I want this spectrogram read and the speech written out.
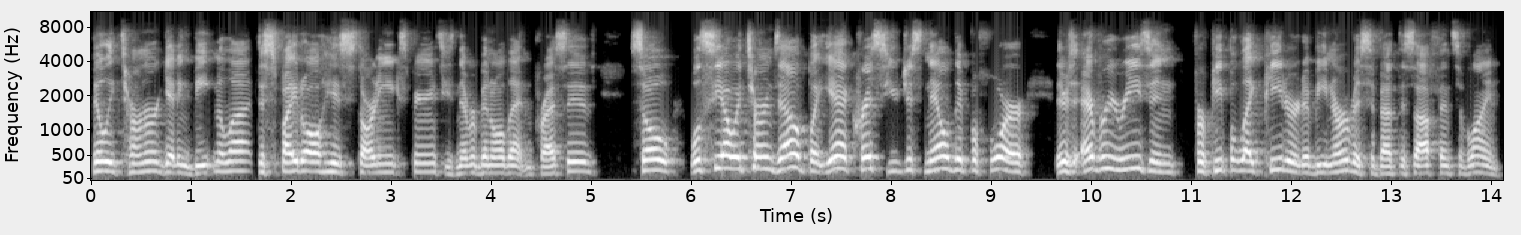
Billy Turner getting beaten a lot. Despite all his starting experience, he's never been all that impressive. So we'll see how it turns out. But yeah, Chris, you just nailed it before. There's every reason for people like Peter to be nervous about this offensive line.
